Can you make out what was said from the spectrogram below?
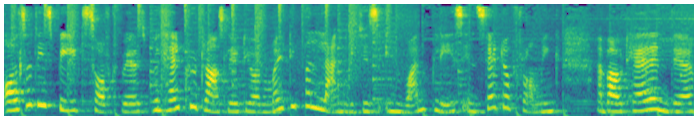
Also, these paid softwares will help you translate your multiple languages in one place instead of roaming about here and there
